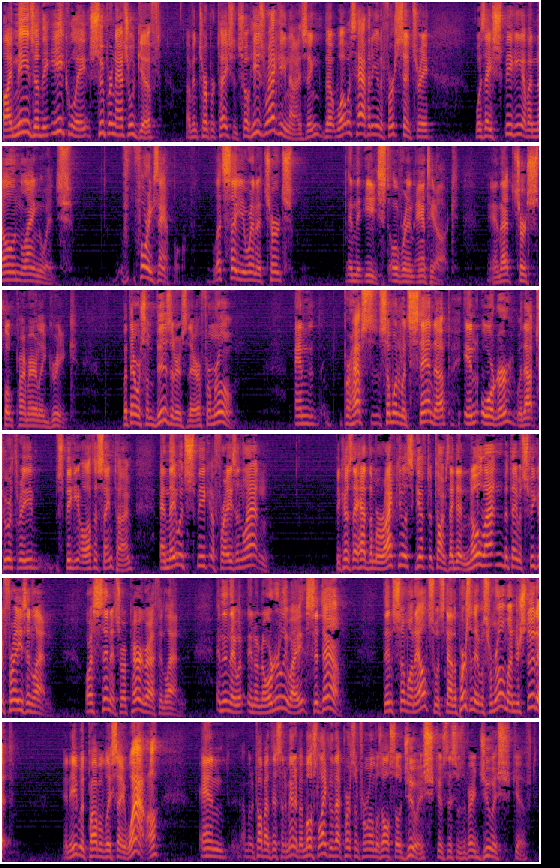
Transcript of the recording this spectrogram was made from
by means of the equally supernatural gift of interpretation. So he's recognizing that what was happening in the first century was a speaking of a known language. For example, let's say you were in a church in the East, over in Antioch, and that church spoke primarily Greek. But there were some visitors there from Rome. And perhaps someone would stand up in order without two or three speaking all at the same time, and they would speak a phrase in Latin because they had the miraculous gift of tongues. They didn't know Latin, but they would speak a phrase in Latin or a sentence or a paragraph in Latin. And then they would, in an orderly way, sit down. then someone else would. Now, the person that was from Rome understood it. And he would probably say, Wow. And I'm going to talk about this in a minute, but most likely that person from Rome was also Jewish, because this was a very Jewish gift.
